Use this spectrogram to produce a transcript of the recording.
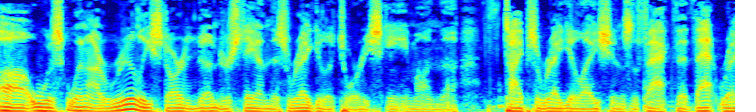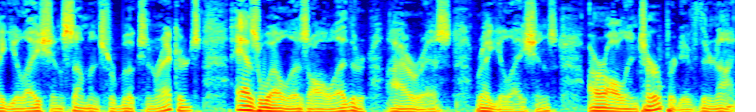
uh, was when I really started to understand this regulatory scheme on the types of regulations, the fact that that regulation summons for books and records, as well as all other IRS regulations, are all interpretive. They're not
